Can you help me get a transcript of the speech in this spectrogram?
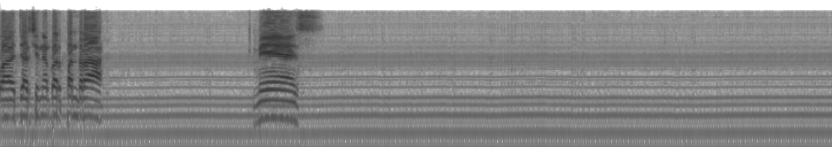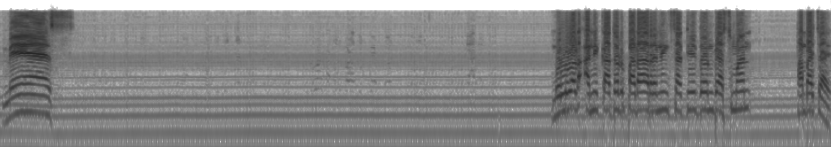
जर्सी नंबर पंधरा. मेस. मेस. मुलवड आणि कातडपाडा रनिंगसाठी दोन बॅट्समन थांबायचे आहेत.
